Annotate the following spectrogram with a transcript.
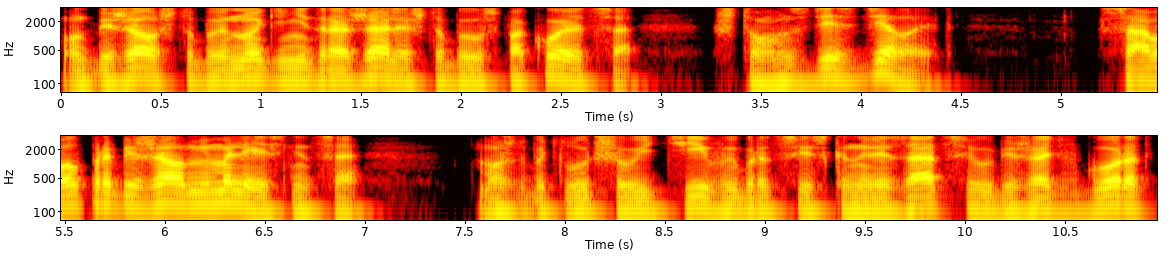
Он бежал, чтобы ноги не дрожали, чтобы успокоиться. Что он здесь делает? Савол пробежал мимо лестницы. Может быть, лучше уйти, выбраться из канализации, убежать в город.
